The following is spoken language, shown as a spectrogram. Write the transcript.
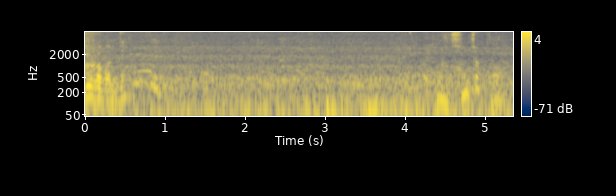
이유가 뭔데? 와 진짜 커.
